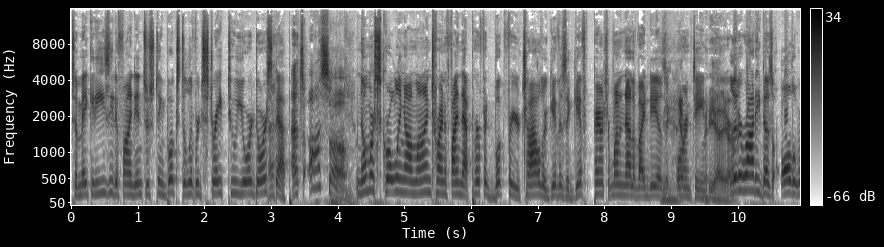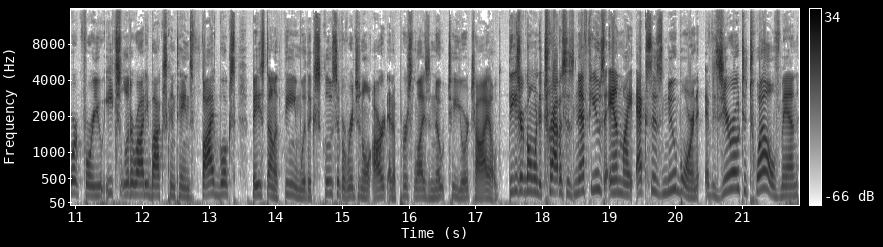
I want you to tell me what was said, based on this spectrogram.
to make it easy to find interesting books delivered straight to your doorstep. That's awesome. No more scrolling online trying to find that perfect book for your child or give as a gift. Parents are running out of ideas in quarantine. Yeah, they are. Literati does all the work for you. Each Literati box contains five books based on a theme with exclusive original art and a personalized note to your child. These are going to Travis's nephews and my ex's newborn, If zero to 12, man.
